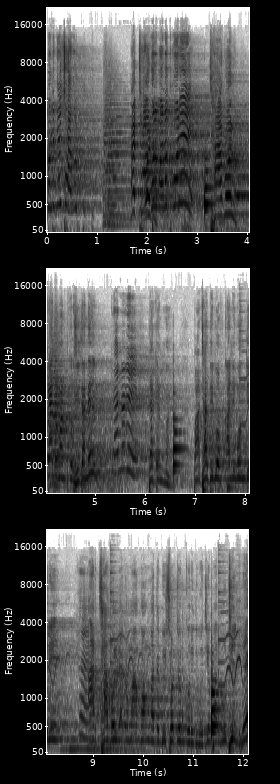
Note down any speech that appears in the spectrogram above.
মধ্যে কেউ ছাগল ছাগল মানত করে? ছাগল কেন মানত করেছি জানেন? কেন রে? দেখেন মা পাঠা দিব কালী মন্দিরে। আর ছাগলটাকে মা গঙ্গাতে বিসর্জন করে দিব। যে বার উঠিয়ে নিবে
